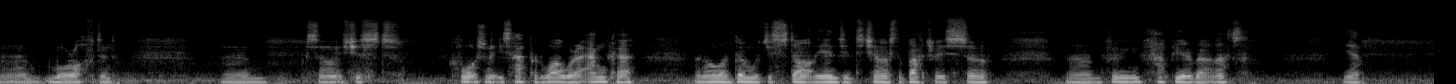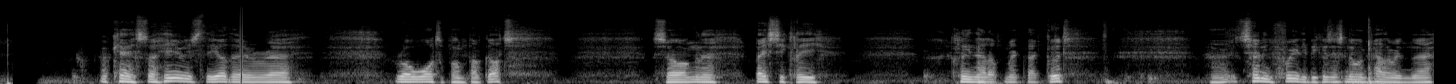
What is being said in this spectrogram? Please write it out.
um, more often. Um, so it's just fortunate it's happened while we're at anchor and all I've done was just start the engine to charge the batteries so I'm um, feeling happier about that. Yeah. Okay so here is the other uh, raw water pump I've got so I'm to basically clean that up make that good. Uh, it's turning freely because there's no impeller in there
